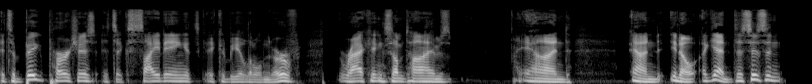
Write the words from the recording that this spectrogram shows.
It's a big purchase. It's exciting. It's, it could be a little nerve wracking sometimes, and and you know, again, this isn't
